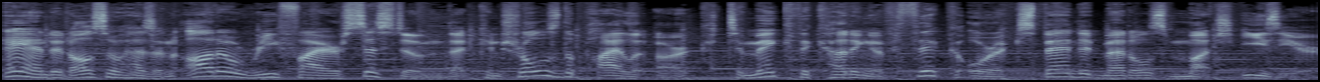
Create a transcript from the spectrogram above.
And it also has an auto refire system that controls the pilot arc to make the cutting of thick or expanded metals much easier.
